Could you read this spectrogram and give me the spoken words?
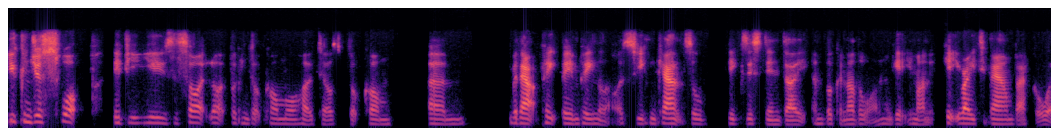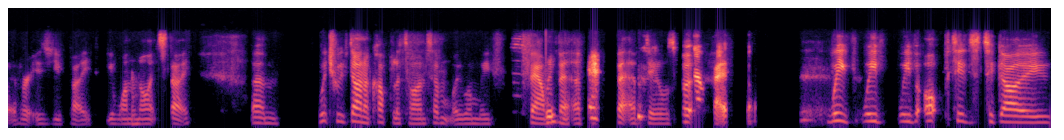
you can just swap if you use a site like booking.com or hotels.com um, without pe- being penalised. So you can cancel the existing date and book another one and get your money, get your eighty pound back or whatever it is you paid, your one night stay. Um, which we've done a couple of times, haven't we, when we've found better better deals. But we've we've we've opted to go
